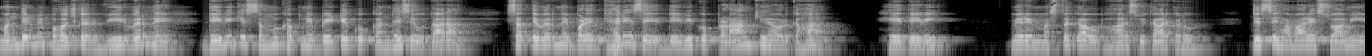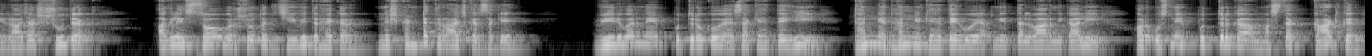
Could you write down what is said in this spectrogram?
मंदिर में पहुंचकर वीरवर ने देवी के सम्मुख अपने बेटे को कंधे से उतारा। सत्यवर ने बड़े धैर्य से देवी को प्रणाम किया और कहा हे देवी, मेरे मस्तक का उपहार स्वीकार करो, जिससे हमारे स्वामी राजा शूद्रक अगले सौ वर्षों तक जीवित रहकर निष्कंटक राज कर सके। वीरवर ने पुत्र को ऐसा कहते ही धन्य धन्य कहते हुए अपनी तलवार निकाली और उसने पुत्र का मस्तक काट कर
